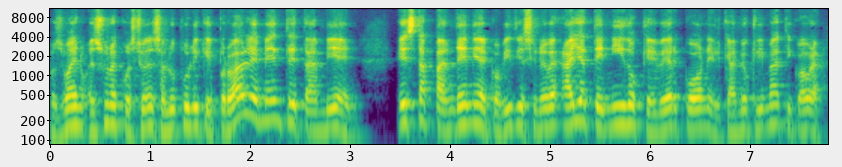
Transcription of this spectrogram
Pues bueno, es una cuestión de salud pública y probablemente también esta pandemia de COVID-19 haya tenido que ver con el cambio climático. Ahora,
